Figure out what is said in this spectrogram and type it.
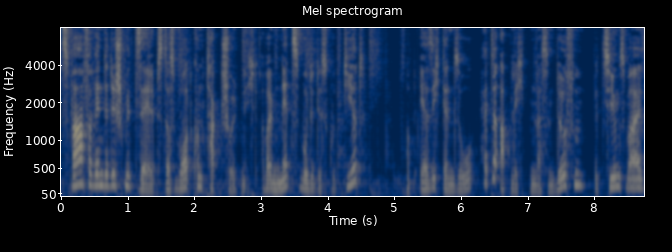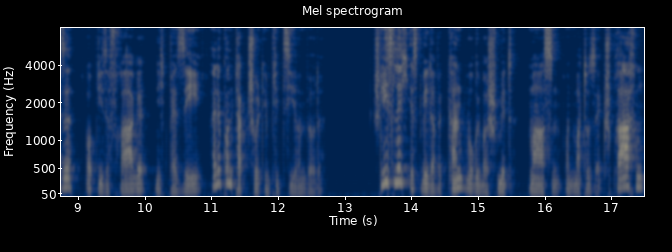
Zwar verwendete Schmidt selbst das Wort Kontaktschuld nicht, aber im Netz wurde diskutiert, ob er sich denn so hätte ablichten lassen dürfen, beziehungsweise ob diese Frage nicht per se eine Kontaktschuld implizieren würde. Schließlich ist weder bekannt, worüber Schmidt, Maaßen und Matusek sprachen,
